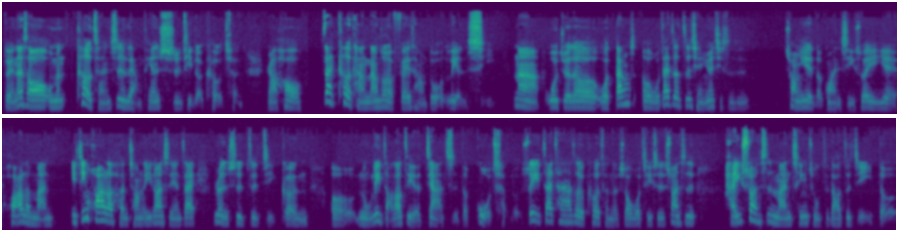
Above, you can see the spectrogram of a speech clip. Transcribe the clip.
对，那时候我们课程是两天实体的课程，然后在课堂当中有非常多练习。那我觉得我当时呃，我在这之前，因为其实创业的关系，所以也花了蛮，已经花了很长的一段时间在认识自己跟。呃，努力找到自己的价值的过程了。所以在参加这个课程的时候，我其实算是还算是蛮清楚知道自己的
